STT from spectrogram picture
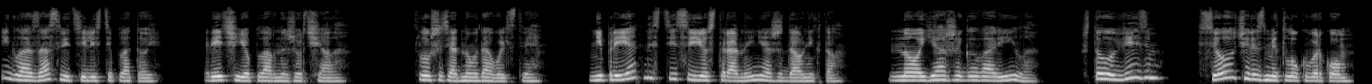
и глаза светились теплотой. Речь ее плавно журчала. Слушать одно удовольствие. Неприятностей с ее стороны не ожидал никто. Но я же говорила, что у ведьм все через метлу кувырком.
